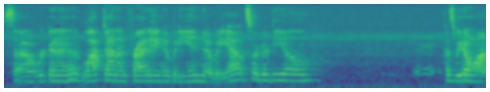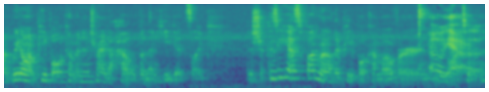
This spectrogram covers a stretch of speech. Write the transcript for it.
So we're gonna lock down on Friday, nobody in, nobody out, sort of deal. Mm. Because we don't want we don't want people coming in trying to help, and then he gets like. Because he has fun when other people come over, and Oh, we yeah. want to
